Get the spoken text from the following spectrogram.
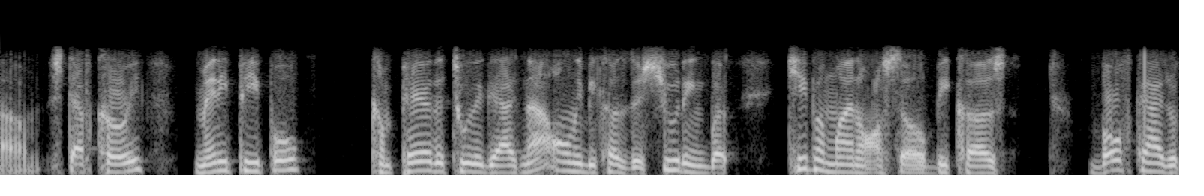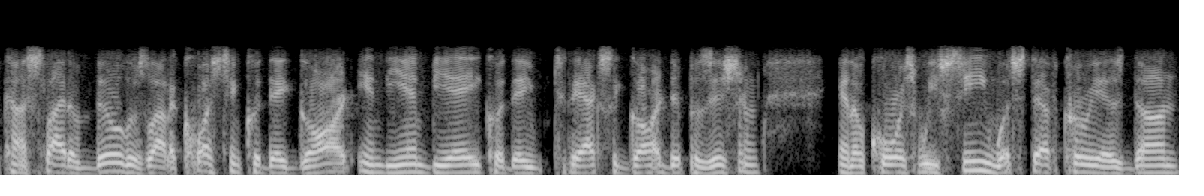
um, Steph Curry. Many people compare the two of the guys not only because of the shooting, but keep in mind also because both guys were kind of slight of build. There's a lot of question: could they guard in the NBA? Could they could they actually guard their position? And of course, we've seen what Steph Curry has done.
